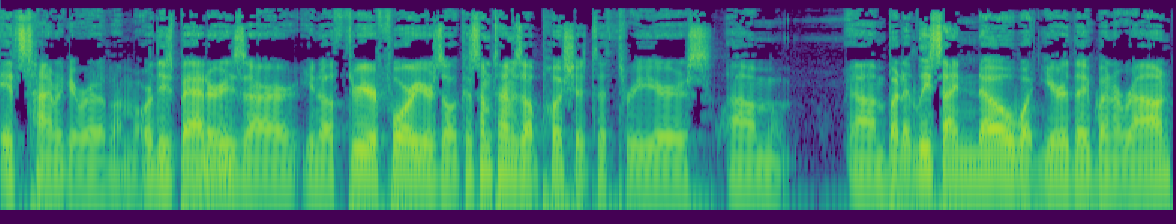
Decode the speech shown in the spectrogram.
it's time to get rid of them. Or these batteries are, you know, three or four years old. Because sometimes I'll push it to three years. Um, um, but at least I know what year they've been around.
